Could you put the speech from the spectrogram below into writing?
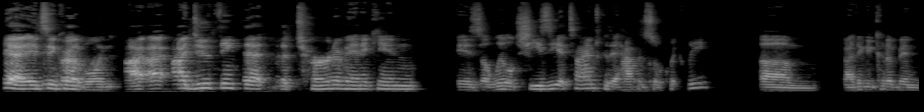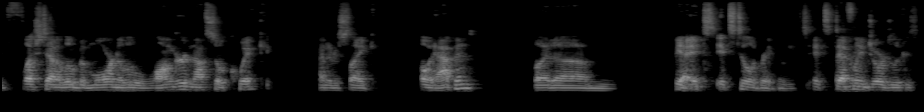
yeah, it's incredible, and I, I I do think that the turn of Anakin is a little cheesy at times because it happens so quickly. Um, I think it could have been fleshed out a little bit more and a little longer, not so quick. Kind of just like, oh, it happened. But um, yeah, it's it's still a great movie. It's, it's definitely George Lucas'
